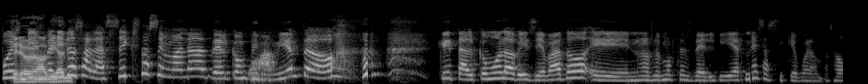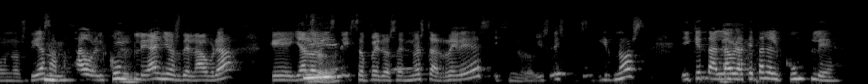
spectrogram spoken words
Pues Pero bienvenidos a la sexta semana del confinamiento. ¿Qué tal? ¿Cómo lo habéis llevado? Eh, no nos vemos desde el viernes, así que bueno, han pasado unos días, ha Mm. pasado el cumpleaños de Laura, que ya lo Sí. visteis, soperos, en nuestras redes, y si no lo visteis, pues seguirnos. ¿Y qué tal, Laura? ¿Qué tal el cumple?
